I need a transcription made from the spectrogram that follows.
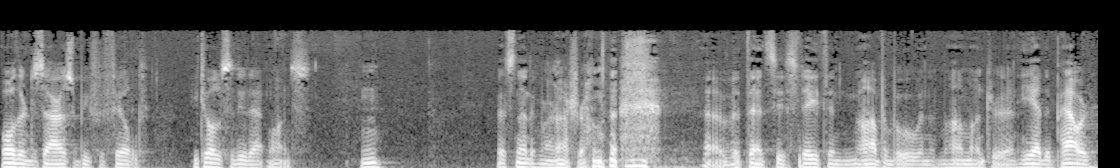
all their desires will be fulfilled. He told us to do that once. Hmm? That's not the Varnashram. uh, but that's his faith in Mahaprabhu and the Mahamantra, and he had the power to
